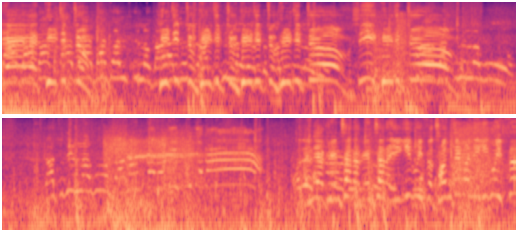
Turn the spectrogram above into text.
야, 야, 야, 딜 집중. 나, 나, 나, 나 죽이려, 나 딜 집중, 딜 집중, 딜 집중, 딜 집중. 씨, 딜 집중. 나 죽이려고. 나랑 따라다니잖아. 아니야, 괜찮아, 괜찮아. 이기고 있어. 전쟁은 이기고 있어.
